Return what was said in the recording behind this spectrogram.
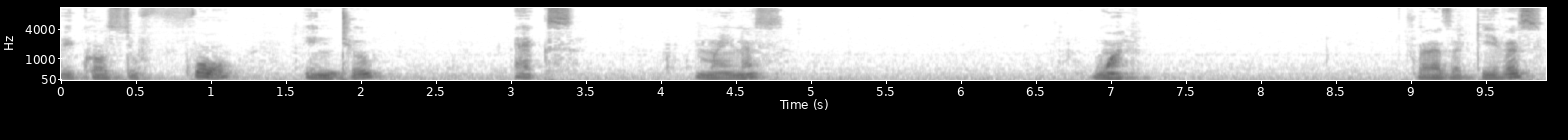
equals to 4 into x minus 1. So does that give us?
